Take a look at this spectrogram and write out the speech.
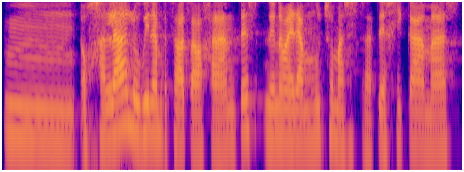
mm, ojalá lo hubiera empezado a trabajar antes de una manera mucho más estratégica, más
